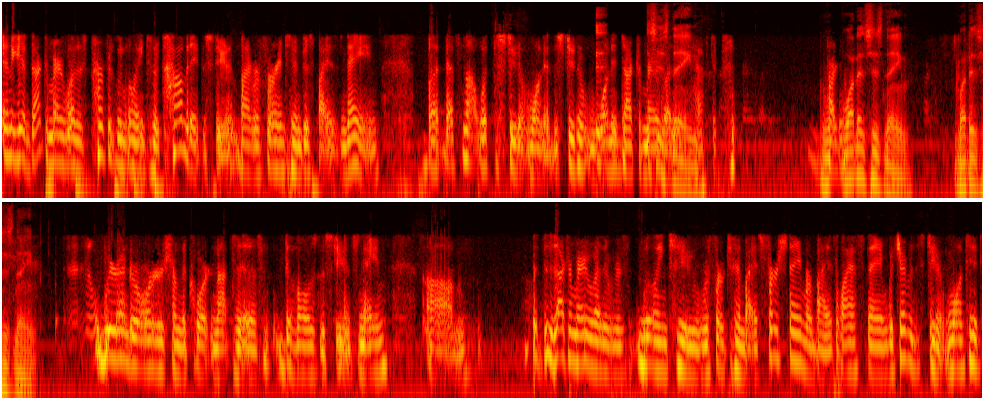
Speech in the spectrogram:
and again, Dr. Meriwether is perfectly willing to accommodate the student by referring to him just by his name, but that's not what the student wanted. The student wanted Dr. Meriwether to have to. Pardon? What is his name? What is his name? We're under orders from the court not to divulge the student's name. Um, but Dr. Meriwether was willing to refer to him by his first name or by his last name, whichever the student wanted,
